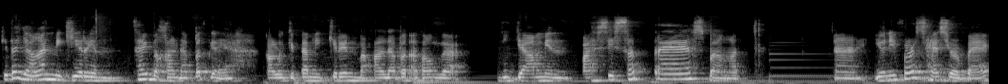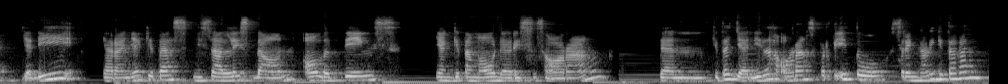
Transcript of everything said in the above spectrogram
kita jangan mikirin, saya bakal dapet gak ya? Kalau kita mikirin bakal dapet atau enggak, dijamin pasti stres banget. Nah, universe has your back. Jadi caranya kita bisa list down all the things yang kita mau dari seseorang dan kita jadilah orang seperti itu. Seringkali kita kan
